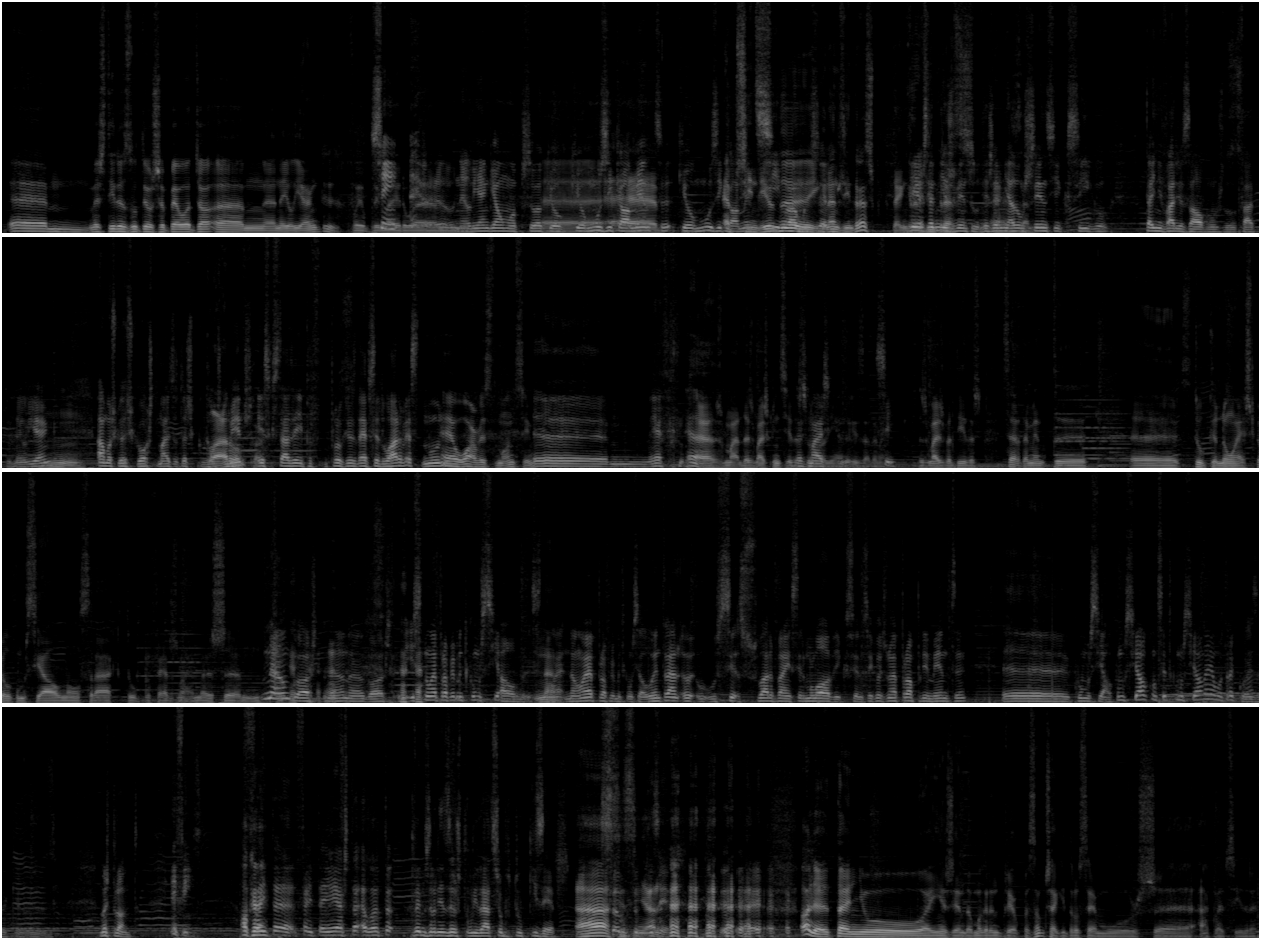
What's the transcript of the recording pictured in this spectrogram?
Ah, Mas tiras o teu chapéu a, Jo- a- a Neil Young, que foi o primeiro Sim, a. eh, o Neil Young é uma pessoa que eu, que eu musicalmente, que eu É musicalmente sigo há de grandes interesses, porque tem grandes Desde a minha juventude, desde a É, minha exato. adolescência que sigo. Tenho vários álbuns do de facto do Neil Young. Há umas coisas que gosto mais, outras que Hum. Claro, gosto menos. claro. Esse que estás aí, por, deve ser do Harvest Moon. É o Harvest Moon, sim. Eh, é, É das mais conhecidas Das mais- Young, exatamente. Sim. Das mais batidas. Certamente eh, tu que não és pelo comercial não será que tu preferes, não é? Mas eh, Não, gosto, não, não, gosto. Isso não é propriamente comercial. Não, Não. é, não é propriamente comercial. O entrar, o, o ser- soar bem, ser melódico, ser não sei coisas, não é propriamente eh, comercial. Comercial, conceito comercial é outra coisa. que- Mas pronto. Enfim. Ok. Feita, feita esta, agora podemos abrir as hostilidades sobre o que tu quiseres. Ah, sobre sim, senhor. Olha, tenho em agenda uma grande preocupação que já aqui trouxemos eh, à Clepsidra,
